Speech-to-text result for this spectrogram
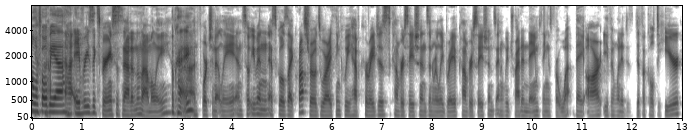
homophobia? Uh, Avery's experience is not an anomaly. Okay. Uh, unfortunately. And so even at schools like Crossroads where I think we have courageous conversations and really brave conversations and we try to name things for what they are even when it is difficult to hear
